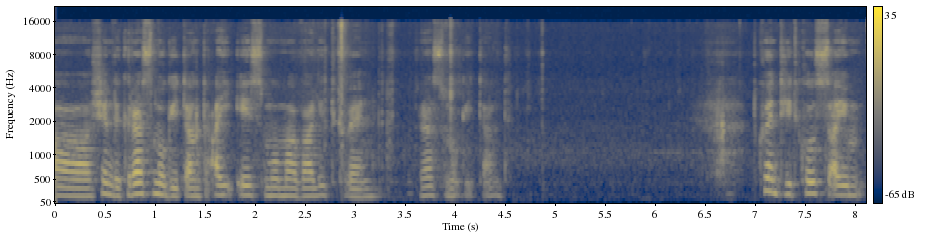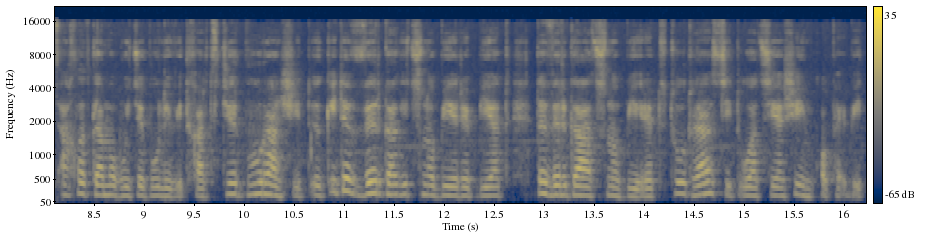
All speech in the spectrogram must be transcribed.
აა შემდეგ რას მოგიტანთ აი ეს მომავალი თქვენ? რას მოგიტანთ? თქვენ თითქოს აი ახლად გამოღვიძებული ვითხართ ჯერ ბურანში კიდე ვერ გაგიცნობიერებიათ და ვერ გააცნობიერებთ თუ რა სიტუაციაში იმყოფებით.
